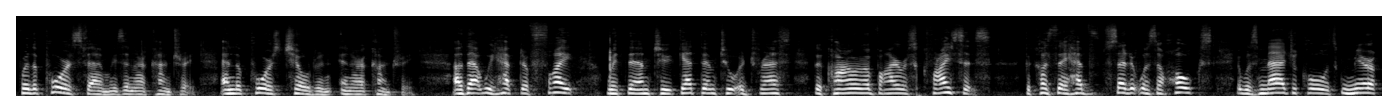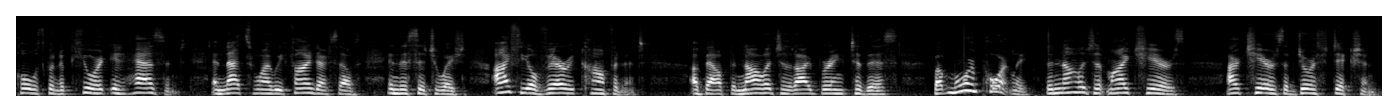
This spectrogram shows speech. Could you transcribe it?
for the poorest families in our country and the poorest children in our country? Uh, that we have to fight with them to get them to address the coronavirus crisis because they have said it was a hoax, it was magical, it was a miracle, it was going to cure it. It hasn't. And that's why we find ourselves in this situation. I feel very confident about the knowledge that I bring to this, but more importantly, the knowledge that my chairs, our chairs of jurisdiction,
